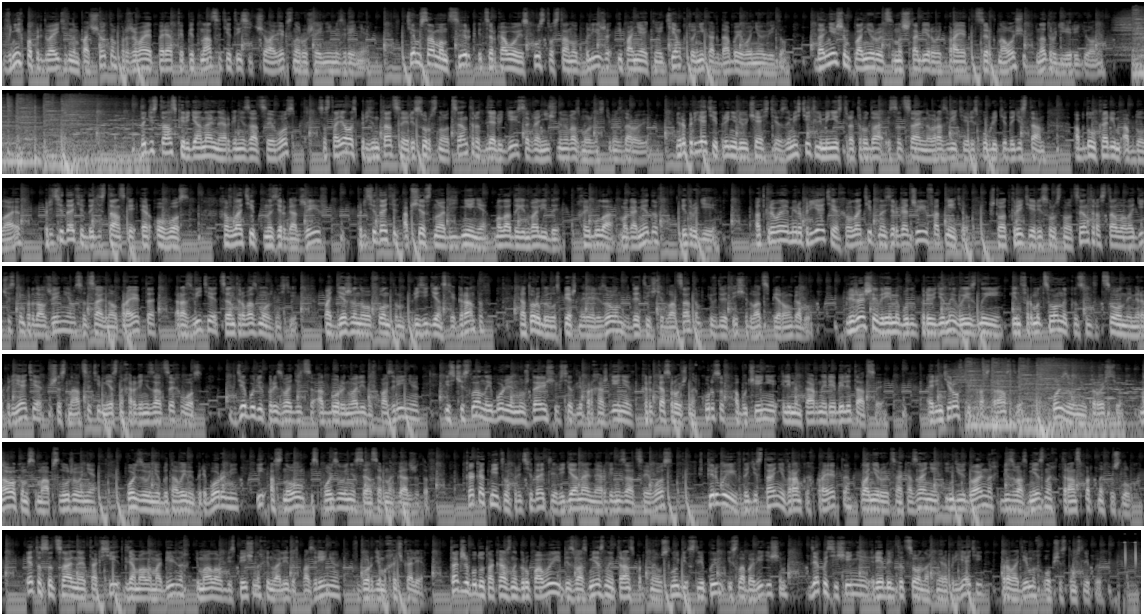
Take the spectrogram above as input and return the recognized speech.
В них, по предварительным подсчетам, проживает порядка 15 тысяч человек с нарушениями зрения. Тем самым цирк и цирковое искусство станут ближе и понятнее тем, кто никогда бы его не увидел. В дальнейшем планируется масштабировать проект «Цирк на ощупь» на другие регионы. Дагестанской региональной организации ВОС состоялась презентация ресурсного центра для людей с ограниченными возможностями здоровья. В мероприятии приняли участие заместитель министра труда и социального развития Республики Дагестан Абдул-Карим Абдулаев, председатель Дагестанской РО ВОС Хавлатип Назиргаджиев, председатель общественного объединения «Молодые инвалиды» Хайбула Магомедов и другие – Открывая мероприятие, Хавлатип Назиргаджиев отметил, что открытие ресурсного центра стало логическим продолжением социального проекта развития Центра возможностей», поддержанного фондом президентских грантов, который был успешно реализован в 2020 и в 2021 году. В ближайшее время будут проведены выездные информационно-консультационные мероприятия в 16 местных организациях ВОЗ, где будет производиться отбор инвалидов по зрению из числа наиболее нуждающихся для прохождения краткосрочных курсов обучения элементарной реабилитации ориентации. Ориентировки в пространстве, пользованию тростью, навыкам самообслуживания, пользованию бытовыми приборами и основам использования сенсорных гаджетов. Как отметил председатель региональной организации ВОЗ, впервые в Дагестане в рамках проекта планируется оказание индивидуальных безвозмездных транспортных услуг. Это социальное такси для маломобильных и малообеспеченных инвалидов по зрению в городе Махачкале. Также будут оказаны групповые безвозмездные транспортные услуги слепым и слабовидящим для посещения реабилитационных мероприятий, проводимых обществом слепых.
